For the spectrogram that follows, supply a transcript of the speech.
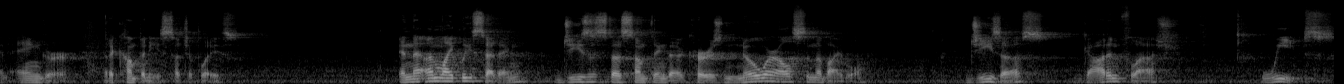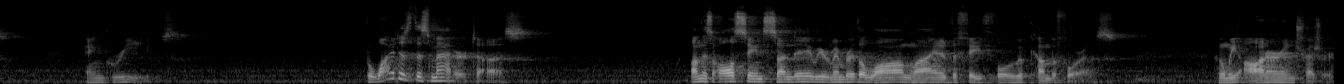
and anger that accompanies such a place. In that unlikely setting, Jesus does something that occurs nowhere else in the Bible. Jesus, God in flesh, weeps and grieves. But why does this matter to us? On this All Saints Sunday, we remember the long line of the faithful who have come before us, whom we honor and treasure.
